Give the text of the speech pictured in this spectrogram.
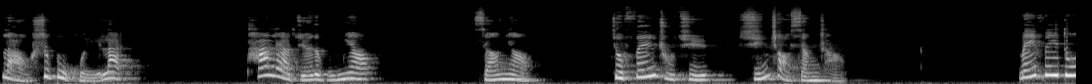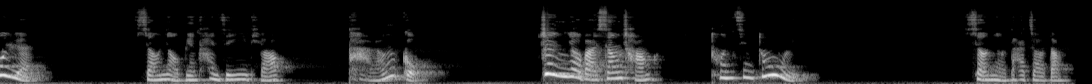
老是不回来，他俩觉得不妙，小鸟就飞出去寻找香肠。没飞多远，小鸟便看见一条大狼狗，正要把香肠吞进肚里。小鸟大叫道：“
